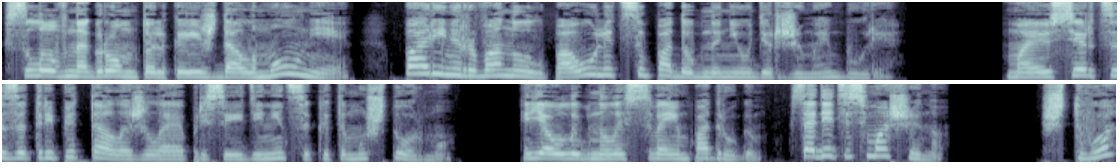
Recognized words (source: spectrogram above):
Словно гром только и ждал молнии, парень рванул по улице, подобно неудержимой буре. Мое сердце затрепетало, желая присоединиться к этому шторму. Я улыбнулась своим подругам. «Садитесь в машину». «Что?»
